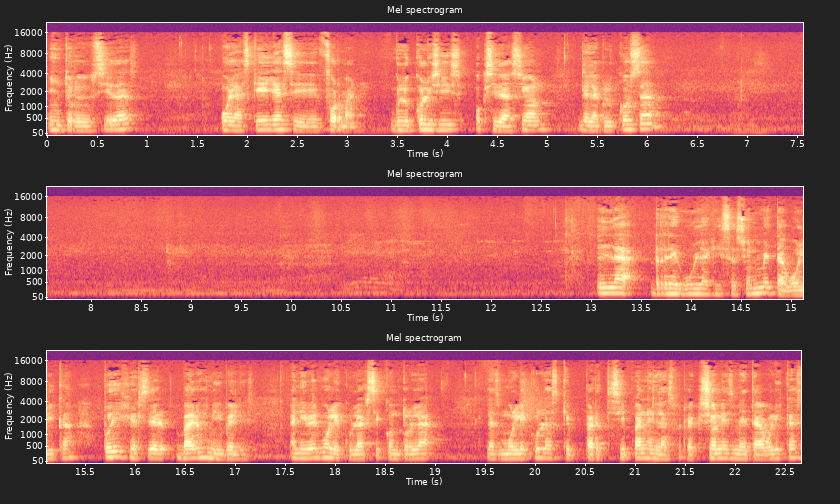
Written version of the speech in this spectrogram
introducidas o las que ellas se forman. Glucólisis, oxidación de la glucosa, La regularización metabólica puede ejercer varios niveles. A nivel molecular se controla las moléculas que participan en las reacciones metabólicas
